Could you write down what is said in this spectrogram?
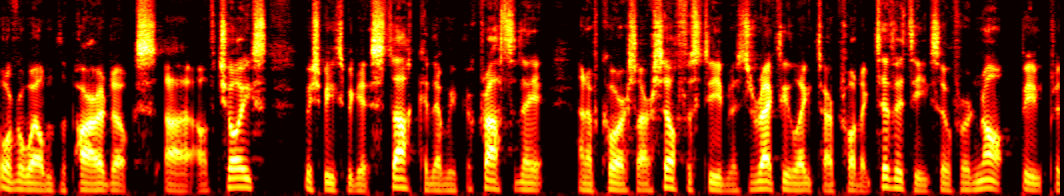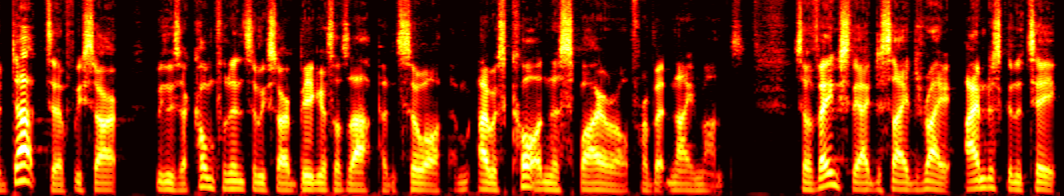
overwhelmed with the paradox uh, of choice, which means we get stuck and then we procrastinate. And of course, our self esteem is directly linked to our productivity. So if we're not being productive, we start we lose our confidence and we start beating ourselves up and so on. I was caught in this spiral for about nine months. So eventually I decided, right, I'm just going to take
